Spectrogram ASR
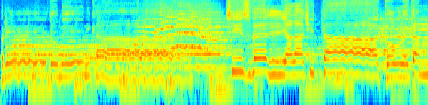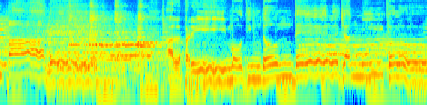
Sempre domenica. Si sveglia la città con le campane al primo dindon del Giannicolo.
